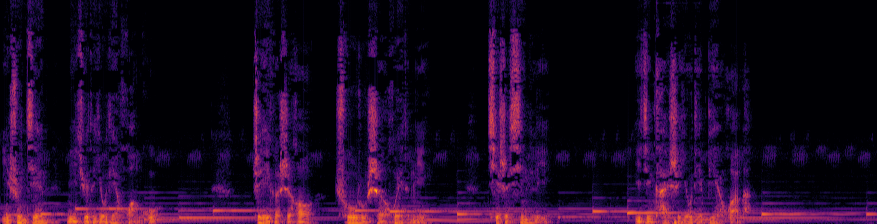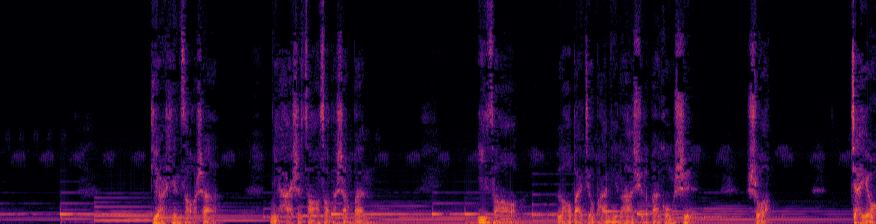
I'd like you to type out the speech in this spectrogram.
一瞬间你觉得有点恍惚。这个时候，初入社会的你，其实心里。已经开始有点变化了。第二天早上，你还是早早的上班。一早，老板就把你拉去了办公室，说：“加油，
